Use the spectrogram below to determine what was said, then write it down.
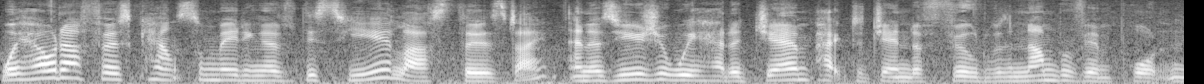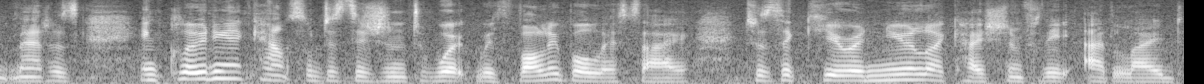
We held our first council meeting of this year last Thursday and as usual we had a jam-packed agenda filled with a number of important matters including a council decision to work with Volleyball SA to secure a new location for the Adelaide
